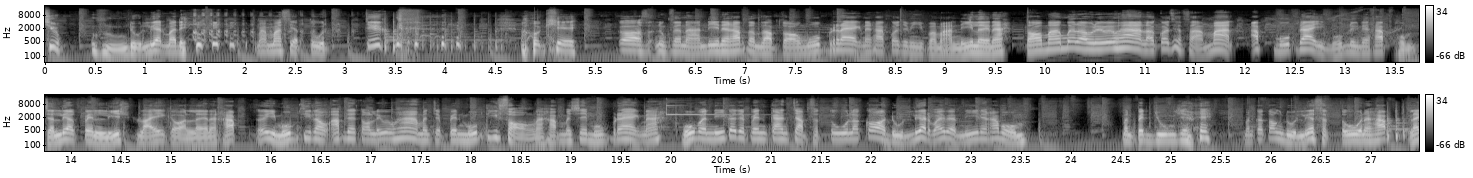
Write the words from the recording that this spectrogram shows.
ชึบดูดเลือดมาดิมามาเสียบตูดจึ๊กโอเค ก็สนุกสนานดีนะครับสำหรับ 2 มูฟแรกนะครับ ก็จะมีประมาณนี้เลยนะ ต่อมาเมื่อเราเลเวล5เราก็จะสามารถอัพมูฟได้อีกมูฟหนึ่งนะครับ ผมจะเลือกเป็น Leash Light ก่อนเลยนะครับเฮ้ยมูฟที่เราอัพได้ตอนเลเวล5มันจะเป็นมูฟที่2นะครับไม่ใช่มูฟแรกนะมูฟอันนี้ก็จะเป็นการจับศัตรูแล้วก็ดูดเลือดไว้แบบนี้นะครับผมมันเป็นยุงใช่ไหมมันก็ต้องดูดเลือดศัตรูนะครับ และ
